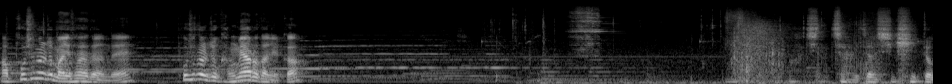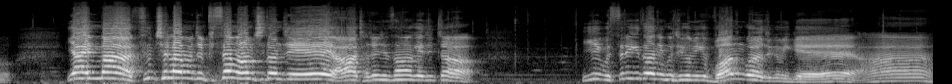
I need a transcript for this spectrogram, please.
아 포션을 좀 많이 사야 되는데. 포션을 좀 강매하러 다닐까? 아 진짜 이 자식이 또. 야 임마! 훔칠라면 좀 비싼 거 훔치던지. 아 자존심 상하게 진짜. 이게 뭐 쓰레기도 아니고 지금 이게 뭐 하는 거야 지금 이게. 아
